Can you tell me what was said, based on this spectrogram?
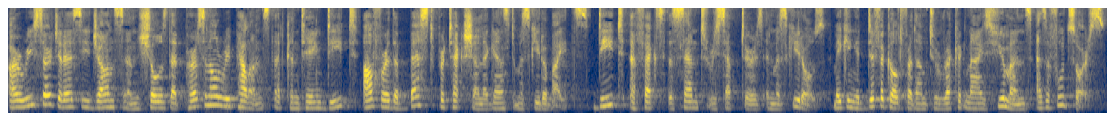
Our research at SC Johnson shows that personal repellents that contain DEET offer the best protection against mosquito bites. DEET affects the scent receptors in mosquitoes, making it difficult for them to recognize humans as a food source.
